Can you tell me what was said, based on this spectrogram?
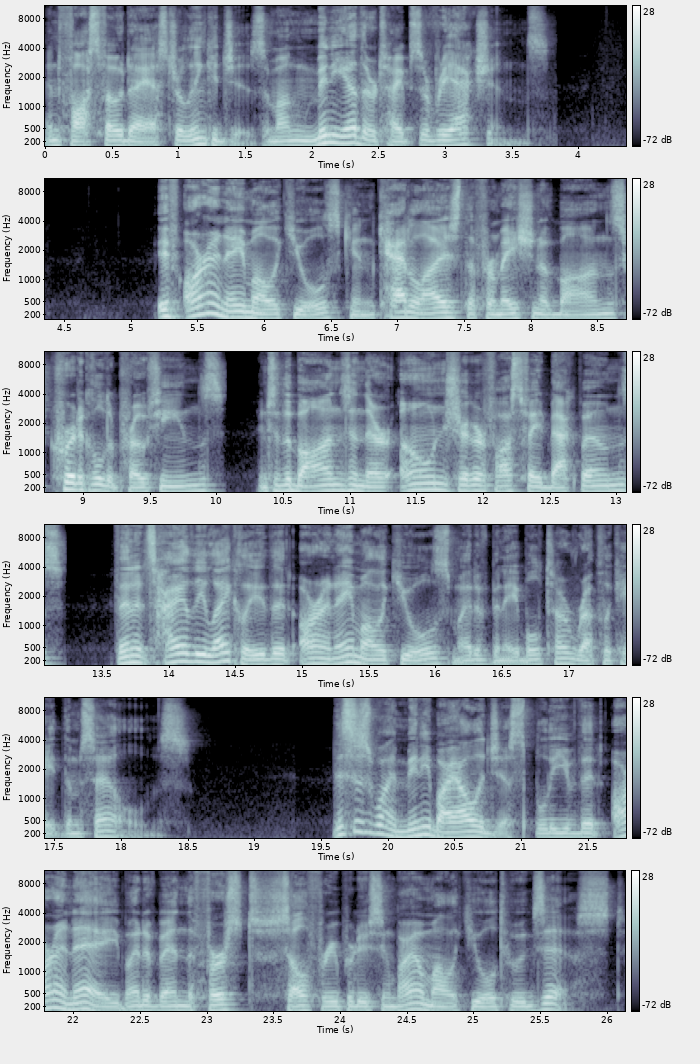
and phosphodiester linkages, among many other types of reactions. If RNA molecules can catalyze the formation of bonds critical to proteins and to the bonds in their own sugar phosphate backbones, then it's highly likely that RNA molecules might have been able to replicate themselves. This is why many biologists believe that RNA might have been the first self reproducing biomolecule to exist.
